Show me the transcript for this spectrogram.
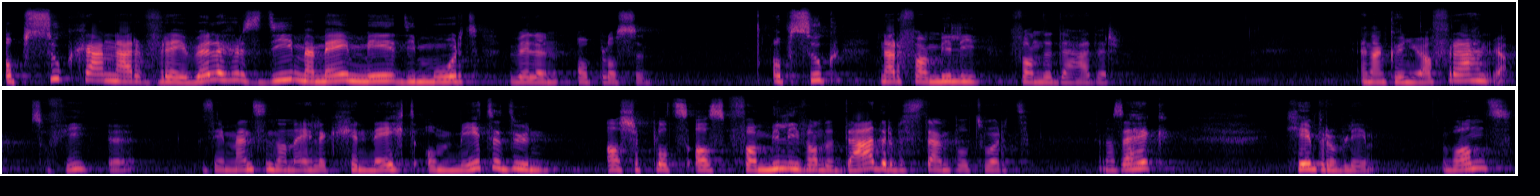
op zoek gaan naar vrijwilligers die met mij mee die moord willen oplossen. Op zoek naar familie van de dader. En dan kun je je afvragen, ja, Sophie, uh, zijn mensen dan eigenlijk geneigd om mee te doen als je plots als familie van de dader bestempeld wordt? En dan zeg ik, geen probleem. Want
